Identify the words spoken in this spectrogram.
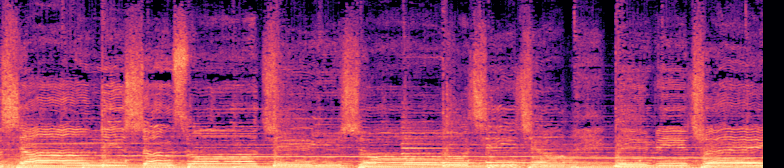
向你伸缩举手祈求，你必垂。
